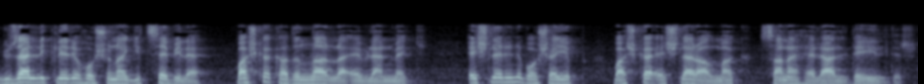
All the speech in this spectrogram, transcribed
güzellikleri hoşuna gitse bile başka kadınlarla evlenmek, eşlerini boşayıp başka eşler almak sana helal değildir.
